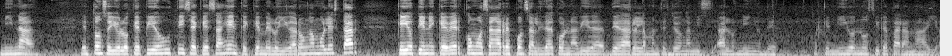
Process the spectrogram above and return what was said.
Ni nada. Entonces yo lo que pido justicia que esa gente que me lo llegaron a molestar, que ellos tienen que ver cómo están a responsabilidad con la vida de darle la mantención a, mis, a los niños de él porque mi hijo no sirve para nada ya.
